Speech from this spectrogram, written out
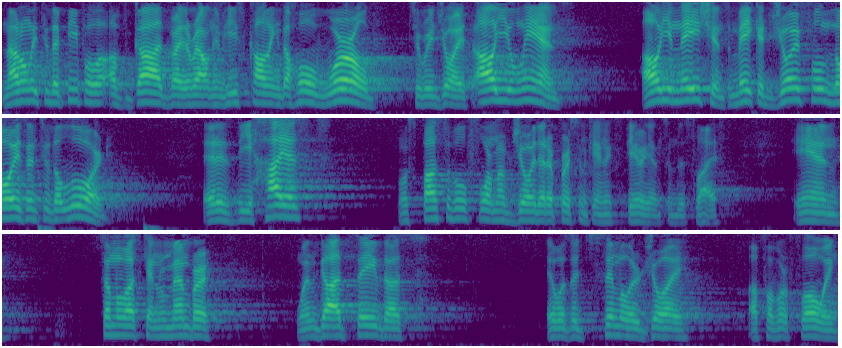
not only to the people of God right around him, he's calling the whole world to rejoice. All you lands, all ye nations, make a joyful noise unto the Lord. It is the highest, most possible form of joy that a person can experience in this life. And some of us can remember when God saved us, it was a similar joy of overflowing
